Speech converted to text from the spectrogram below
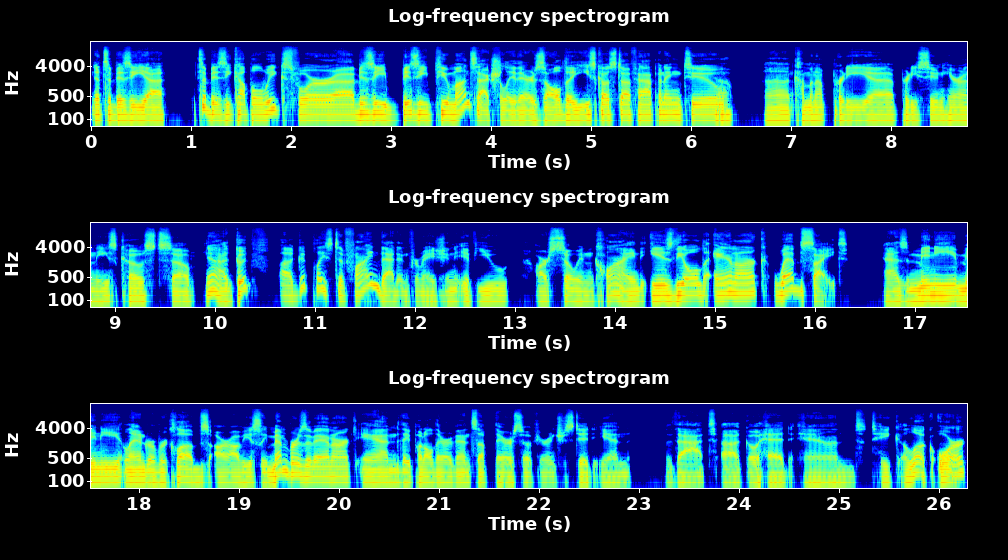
it's a busy uh, it's a busy couple of weeks for uh, busy busy few months actually. There's all the East Coast stuff happening too. Uh, coming up pretty uh, pretty soon here on the East Coast. So yeah, a good a good place to find that information if you are so inclined is the old ANARC website. As many many Land Rover clubs are obviously members of ANARC, and they put all their events up there. So if you're interested in that, uh, go ahead and take a look. Or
